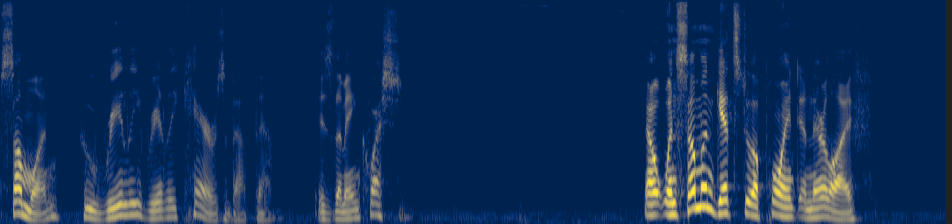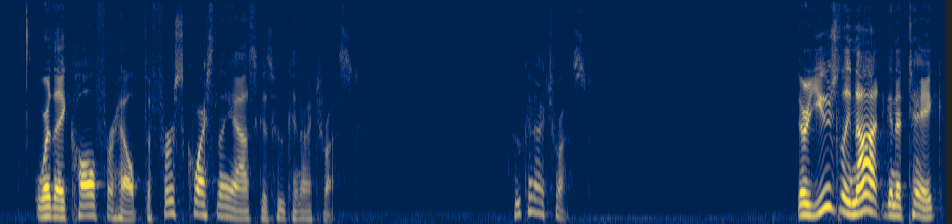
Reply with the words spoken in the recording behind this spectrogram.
someone who really, really cares about them? Is the main question. Now, when someone gets to a point in their life where they call for help, the first question they ask is Who can I trust? Who can I trust? They're usually not going to take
